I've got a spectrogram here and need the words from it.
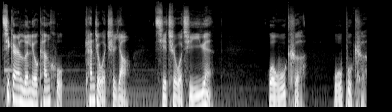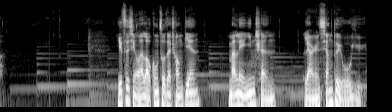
七个人轮流看护，看着我吃药，挟持我去医院。我无可，无不可。一次醒来，老公坐在床边，满脸阴沉，两人相对无语。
